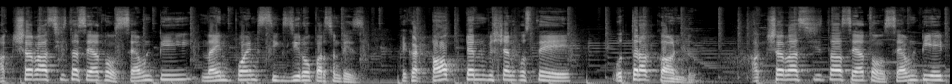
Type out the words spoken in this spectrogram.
అక్షరాస్యత శాతం seventy nine point six zero percentage. ఇక టాప్ టెన్ విషయానికి వస్తే ఉత్తరాఖండ్ అక్షరాస్యత శాతం seventy eight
